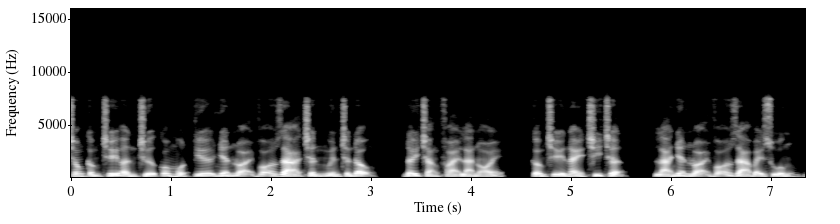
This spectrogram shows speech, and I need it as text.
Trong cấm chế ẩn chứa có một tia nhân loại võ giả chân nguyên chấn động, đây chẳng phải là nói, cấm chế này chi trận, là nhân loại võ giả bày xuống.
